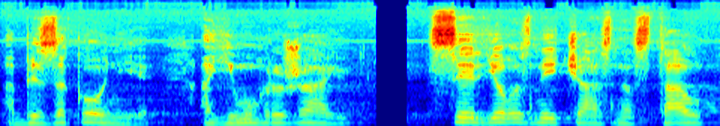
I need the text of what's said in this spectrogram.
а беззаконніє, а їм угрожають. Серйозний час настав,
